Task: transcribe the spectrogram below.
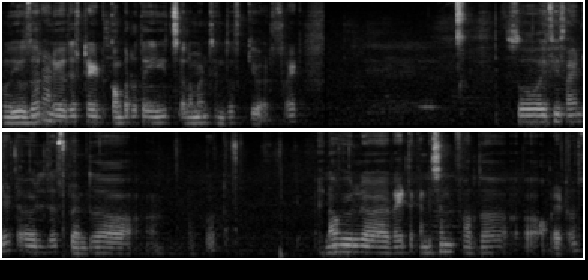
from the user, and we are just trying to compare the each elements in this keywords, right? So if you find it, I will just print the output. Now we will uh, write the condition for the uh, operators.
